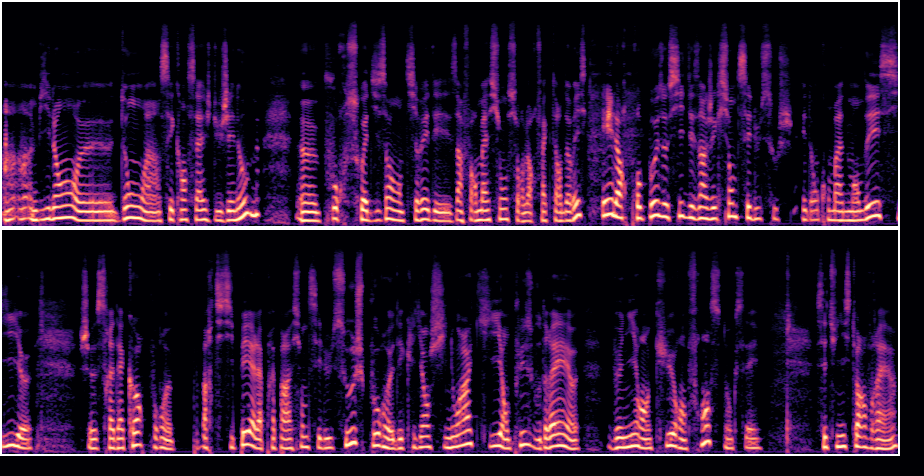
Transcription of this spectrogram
un, bilan euh, dont un séquençage du génome euh, pour soi-disant en tirer des informations sur leurs facteurs de risque et leur propose aussi des injections de cellules souches. Et donc on m'a demandé si je serais d'accord pour participer à la préparation de cellules souches pour des clients chinois qui en plus voudraient venir en cure en France. Donc c'est c'est une histoire vraie. Hein.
